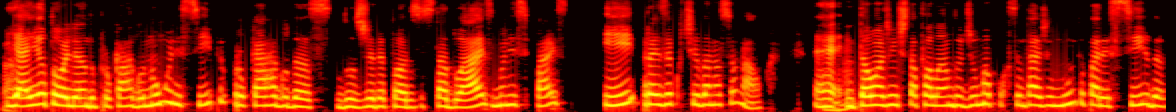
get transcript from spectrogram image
Tá. E aí eu estou olhando para o cargo no município, para o cargo das, dos diretórios estaduais, municipais e para a executiva nacional. É, uhum. Então a gente está falando de uma porcentagem muito parecida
